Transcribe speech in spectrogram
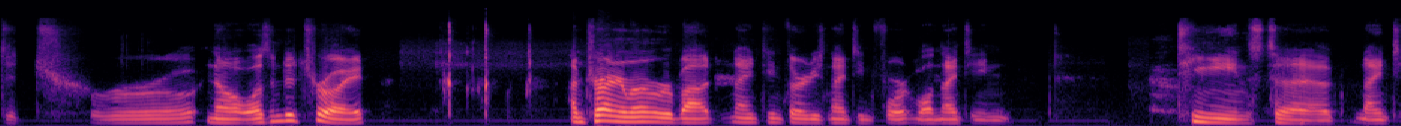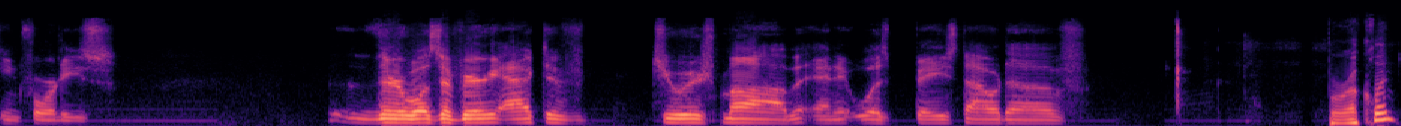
Detroit? No, it wasn't Detroit. I'm trying to remember about 1930s, 1940s, well, 19 teens to 1940s. There was a very active Jewish mob, and it was based out of. Brooklyn.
